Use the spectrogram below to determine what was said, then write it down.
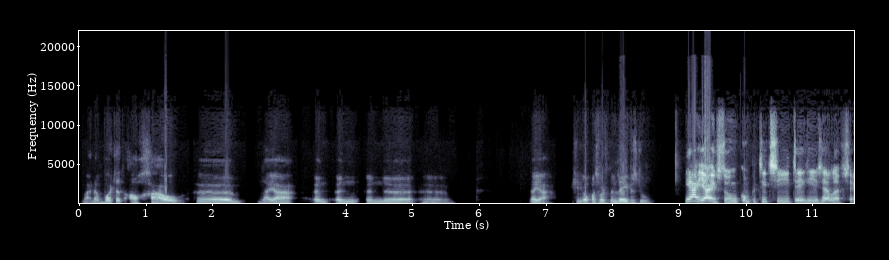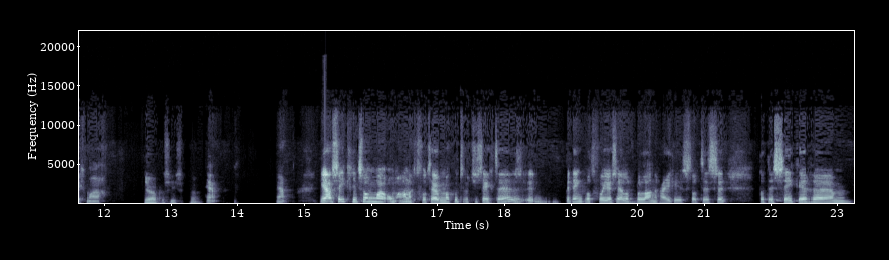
Maar dan wordt het al gauw, uh, nou ja, een, een, een uh, nou ja, als je niet oppast, wordt het een levensdoel. Ja, juist, een competitie tegen jezelf, zeg maar. Ja, precies. Ja. ja. ja. ja. zeker iets om, uh, om aandacht voor te hebben. Maar goed, wat je zegt, hè, dus, uh, bedenk wat voor jezelf belangrijk is. Dat is, uh, dat is zeker um,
